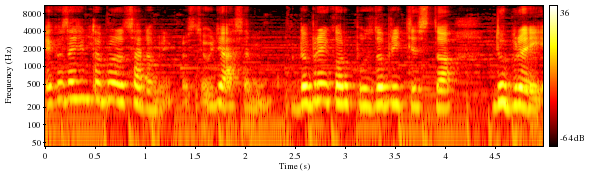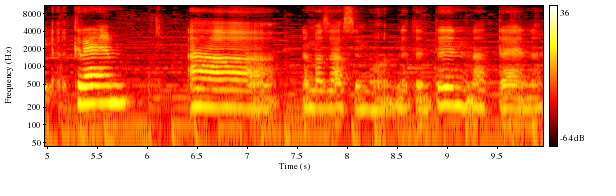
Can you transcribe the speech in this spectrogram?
jako zatím to bylo docela dobrý, prostě udělala jsem dobrý korpus, dobrý těsto, dobrý krém a namazala jsem ho na ten, ten, na ten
